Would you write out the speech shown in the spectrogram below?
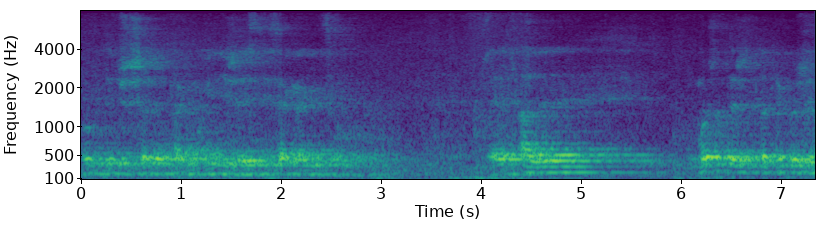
Bo gdy przyszedłem, tak mówili, że jesteś za granicą. E, Ale może też dlatego, że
